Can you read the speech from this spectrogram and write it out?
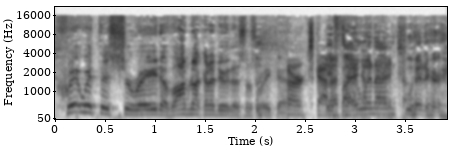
quit with this charade of I'm not going to do this this weekend. if I went on Twitter,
